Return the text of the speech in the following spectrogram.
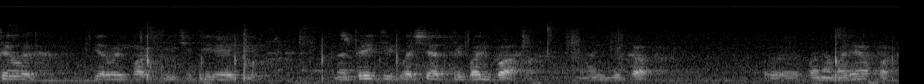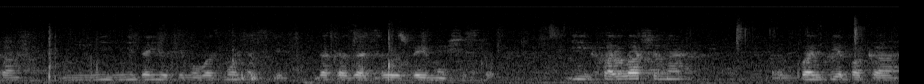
целых первой партии 4-1. На третьей площадке борьба, гандикап э, Пономаря пока не дает ему возможности доказать свое преимущество. И Харлашина в борьбе пока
